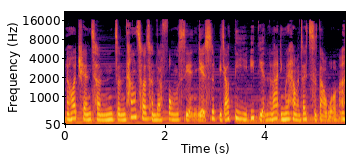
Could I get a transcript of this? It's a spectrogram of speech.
然后全程整趟车程的风险也是比较低一点的啦，因为他们在指导我嘛，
